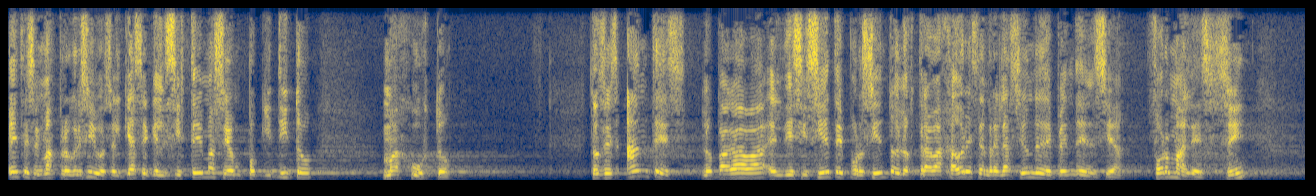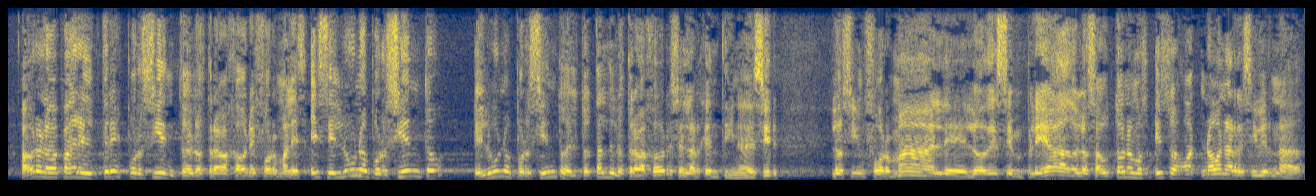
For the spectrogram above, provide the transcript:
Este es el más progresivo, es el que hace que el sistema sea un poquitito más justo. Entonces, antes lo pagaba el 17% de los trabajadores en relación de dependencia, formales, ¿sí? Ahora lo va a pagar el 3% de los trabajadores formales. Es el 1%, el 1% del total de los trabajadores en la Argentina. Es decir, los informales, los desempleados, los autónomos, esos no van a recibir nada.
